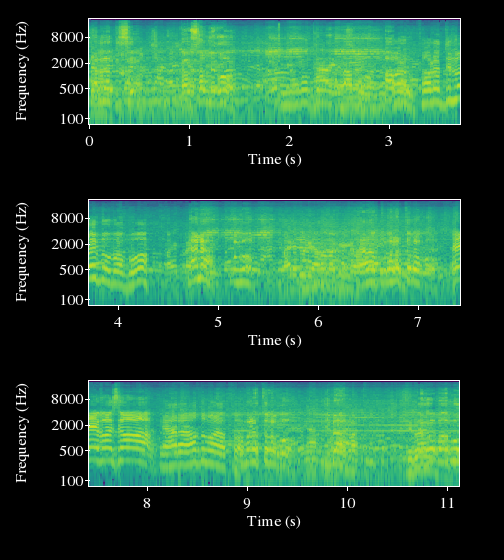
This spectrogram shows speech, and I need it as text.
জানলা দিছে। কাউসার লেখো পরে দিলই বাবু। না না তোমার তো লেখো এই বসো। তোমার তো লেখো দিবা। দেখো বাবু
